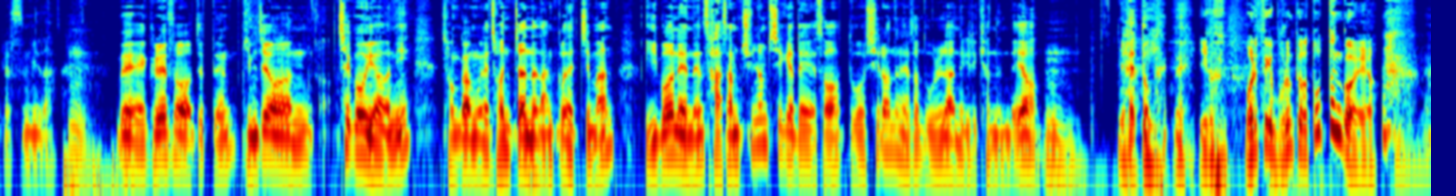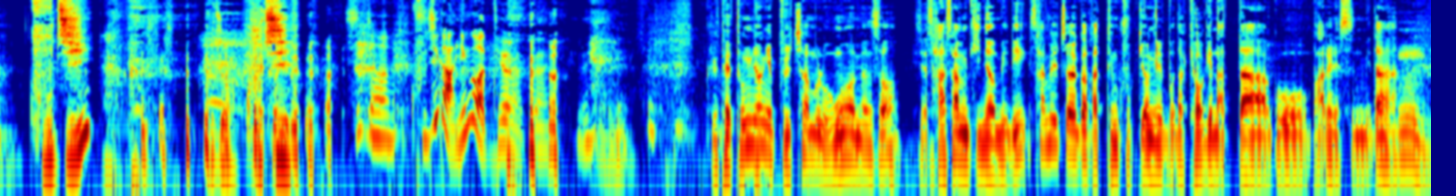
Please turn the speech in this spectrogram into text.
그렇습니다. 음. 네, 그래서 어쨌든 김재원 최고위원이 정강훈의 전자는 안 꺼냈지만 이번에는 4.3 추념식에 대해서 또 실언을 해서 논란을 일으켰는데요. 음. 대통령 네. 이거 머릿속에 물음표가 또 뜬 거예요. 굳이? 그죠. 굳이. 진짜 굳이가 아닌 것 같아요. 약간. 그 대통령이 불참을 옹호하면서 이제 4.3 기념일이 3.1절과 같은 국경일보다 격이 낮다고 말을 했습니다. 음.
